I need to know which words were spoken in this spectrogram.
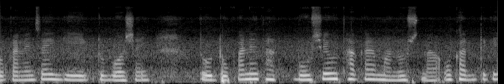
দোকানে যাই, গিয়ে একটু বসাই। তো দোকানে থাক, বসেও থাকার মানুষ না। ওখান থেকে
